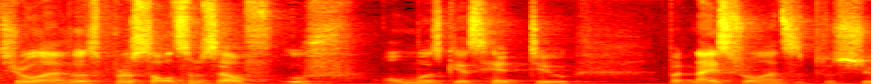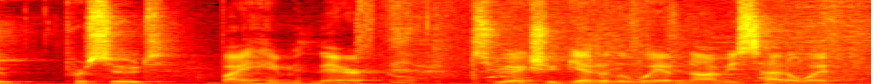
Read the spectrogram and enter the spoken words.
to Relentless pursues himself. Oof, almost gets hit too. But nice relentless pursuit, pursuit by him there to actually get in the way of Nami's tidal wave.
